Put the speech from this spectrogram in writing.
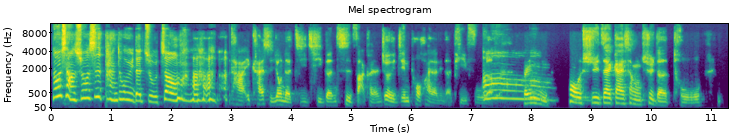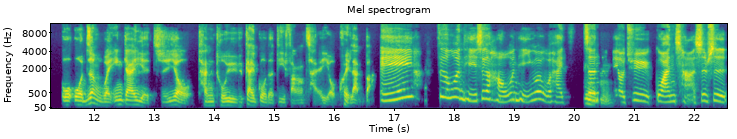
那我想说，是弹涂语的诅咒吗？他一开始用的机器跟刺法，可能就已经破坏了你的皮肤了，oh. 所以后续再盖上去的图，我我认为应该也只有弹涂语盖过的地方才有溃烂吧。哎、欸，这个问题是个好问题，因为我还真没有去观察是不是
